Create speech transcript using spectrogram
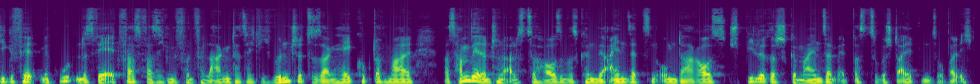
die gefällt mir gut und das wäre etwas, was ich mir von Verlagen tatsächlich wünsche, zu sagen, hey, guck doch mal, was haben wir denn schon alles zu Hause, was können wir einsetzen, um daraus spielerisch gemeinsam etwas zu gestalten, so, weil ich,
